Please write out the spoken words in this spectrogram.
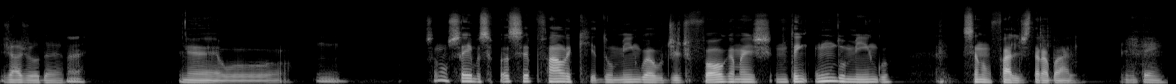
Já ajuda. É. É, o. Hum. Você não sei, você, você fala que domingo é o dia de folga, mas não tem um domingo que você não fale de trabalho. Não tem.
